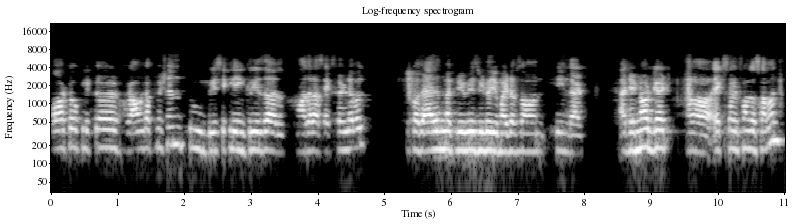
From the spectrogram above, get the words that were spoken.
auto clicker roundup mission to basically increase the Madara's Excel level. Because as in my previous video, you might have seen that I did not get uh, Excel from the summon.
